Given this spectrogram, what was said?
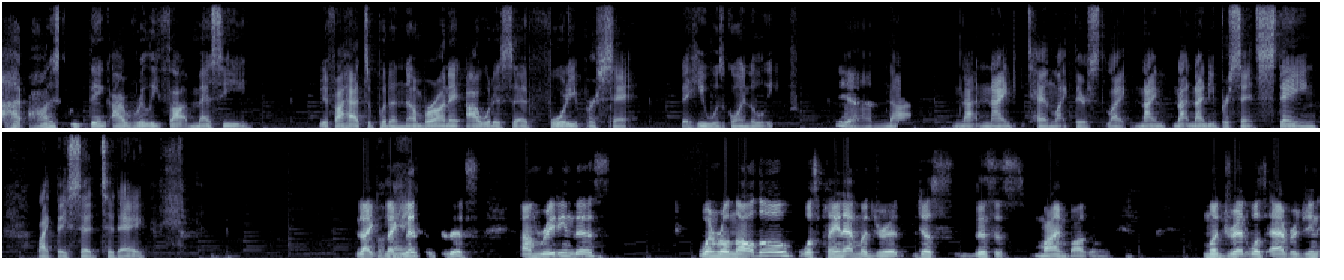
I honestly think I really thought Messi, if I had to put a number on it, I would have said forty percent that he was going to leave. Yeah, um, not not 90 10 like there's like nine not 90% staying like they said today like but like man, listen to this I'm reading this. When Ronaldo was playing at Madrid, just this is mind-boggling. Madrid was averaging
